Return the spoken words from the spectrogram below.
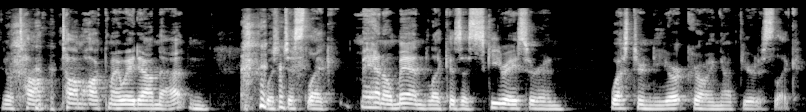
you know Tom Tom hawked my way down that, and was just like man oh man, like as a ski racer in Western New York growing up, you're just like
